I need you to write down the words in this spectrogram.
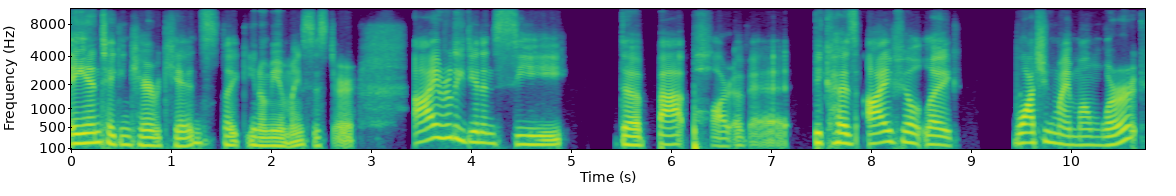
and taking care of kids, like, you know, me and my sister. I really didn't see the bad part of it because I felt like watching my mom work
